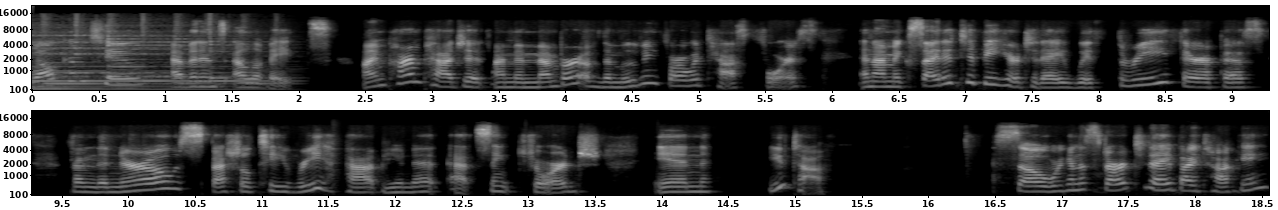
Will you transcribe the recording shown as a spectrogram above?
Welcome to Evidence Elevates. I'm Parm Paget. I'm a member of the Moving Forward Task Force, and I'm excited to be here today with three therapists from the Neuro Specialty Rehab Unit at St. George in Utah. So, we're going to start today by talking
